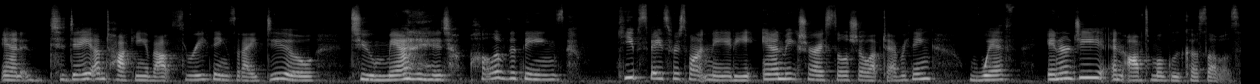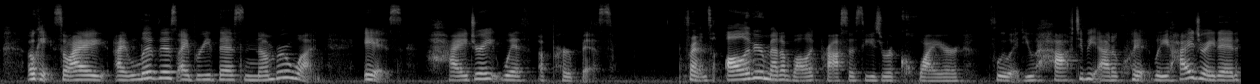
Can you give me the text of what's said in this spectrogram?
And today I'm talking about three things that I do to manage all of the things, keep space for spontaneity, and make sure I still show up to everything with energy and optimal glucose levels. Okay, so I, I live this, I breathe this. Number one is hydrate with a purpose. Friends, all of your metabolic processes require fluid. You have to be adequately hydrated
